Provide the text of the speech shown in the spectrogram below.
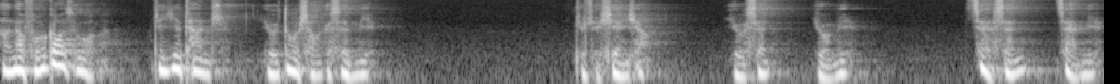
啊！那佛告诉我们，这一弹指有多少个生灭？就是现象，有生有灭，再生再灭。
